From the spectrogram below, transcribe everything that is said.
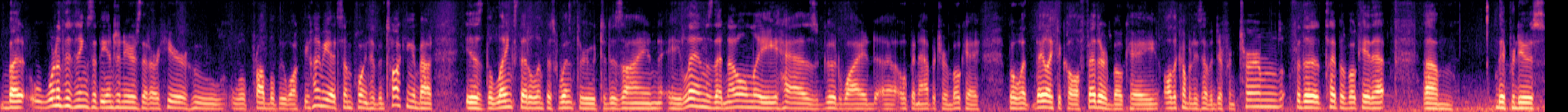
But one of the things that the engineers that are here who will probably walk behind me at some point have been talking about is the lengths that Olympus went through to design a lens that not only has good wide uh, open aperture and bokeh, but what they like to call feathered bokeh. All the companies have a different term for the type of bokeh that um, they produce.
